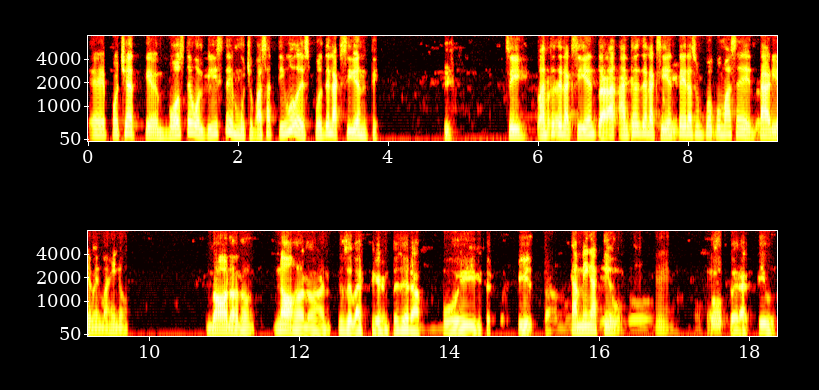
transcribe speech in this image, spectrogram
eh, Pochet, que vos te volviste mucho más activo después del accidente. Sí, antes del accidente, la, antes del accidente eras un poco más sedentario, me imagino. No, no, no. No. No, no, antes del accidente yo era muy deportista. Muy También activo. Mm, okay. Súper activo.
